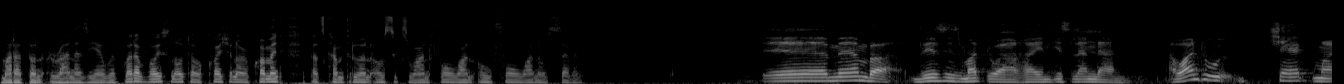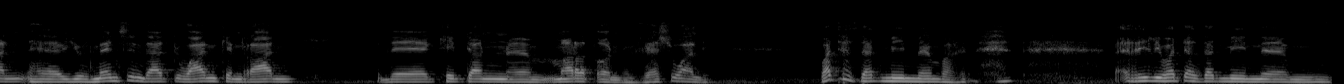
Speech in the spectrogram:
marathon runners here. We've got a voice note or a question or a comment that's come through on 061 Uh, member, this is Matwaha in East London. I want to check, man. Uh, you've mentioned that one can run the Cape Town um, Marathon virtually. What does that mean, member? really, what does that mean? Um,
